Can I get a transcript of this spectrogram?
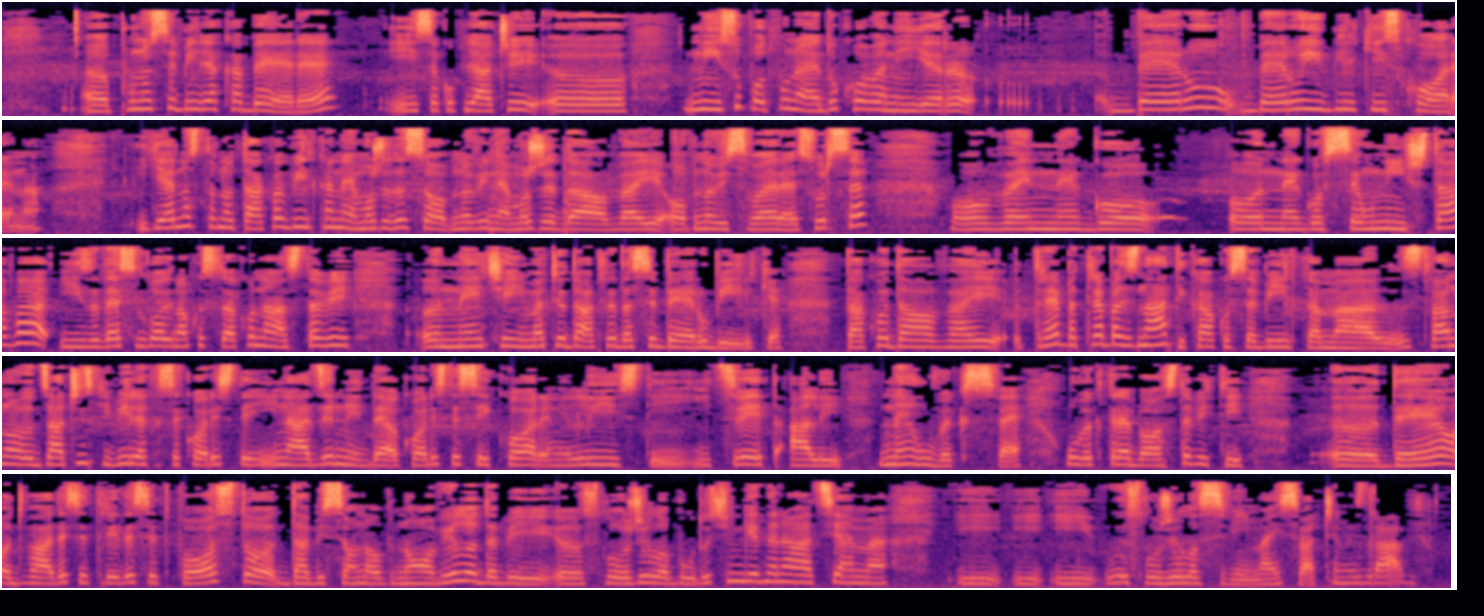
puno se biljaka bere i sakupljači nisu potpuno edukovani jer beru, beru i biljke iz korena jednostavno takva biljka ne može da se obnovi, ne može da ovaj, obnovi svoje resurse, ovaj, nego nego se uništava i za 10 godina ako se tako nastavi neće imati odakle da se beru biljke. Tako da ovaj, treba, treba znati kako sa biljkama. Stvarno od začinskih biljaka se koriste i nadzemni deo, koriste se i koren i list i, cvet, ali ne uvek sve. Uvek treba ostaviti E, deo 20-30% da bi se ono obnovilo, da bi e, služilo budućim generacijama i, i, i služilo svima i svačim zdravlju.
